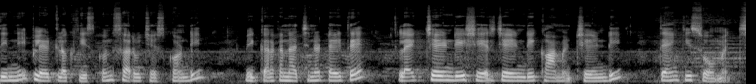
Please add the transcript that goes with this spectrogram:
దీన్ని ప్లేట్లోకి తీసుకొని సర్వ్ చేసుకోండి. మీకు కనుక నచ్చినట్టయితే లైక్ చేయండి షేర్ చేయండి కామెంట్ చేయండి. Thank you so much.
